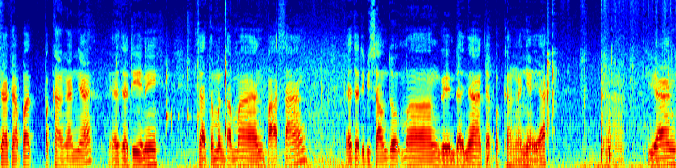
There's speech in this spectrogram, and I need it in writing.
kita dapat pegangannya ya. Jadi ini bisa teman-teman pasang ya jadi bisa untuk menggerindanya ada pegangannya ya. Nah yang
